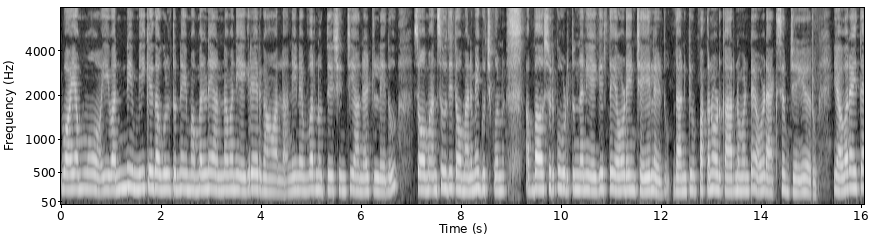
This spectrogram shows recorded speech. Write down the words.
వాయమ్మో ఇవన్నీ మీకే తగులుతున్నాయి మమ్మల్ని అన్నామని ఎగిరేరు కావాలా? నేను ఎవరిని ఉద్దేశించి అనట్లేదు సో మన్సూదితో మనమే గుచ్చుకొని అబ్బా సురుకు ఉడుతుందని ఎగిరితే ఎవడేం చేయలేదు. దానికి పక్కనోడు కారణం అంటే ఎవడు యాక్సెప్ట్ చేయరు. ఎవరైతే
